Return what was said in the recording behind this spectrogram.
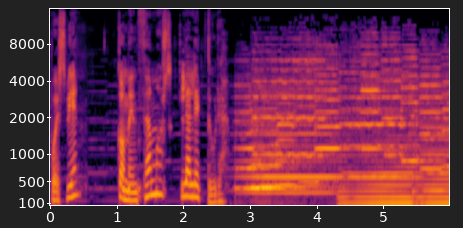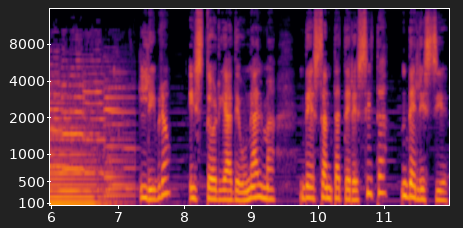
Pues bien, Comenzamos la lectura. Libro Historia de un alma de Santa Teresita de Lisieux.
